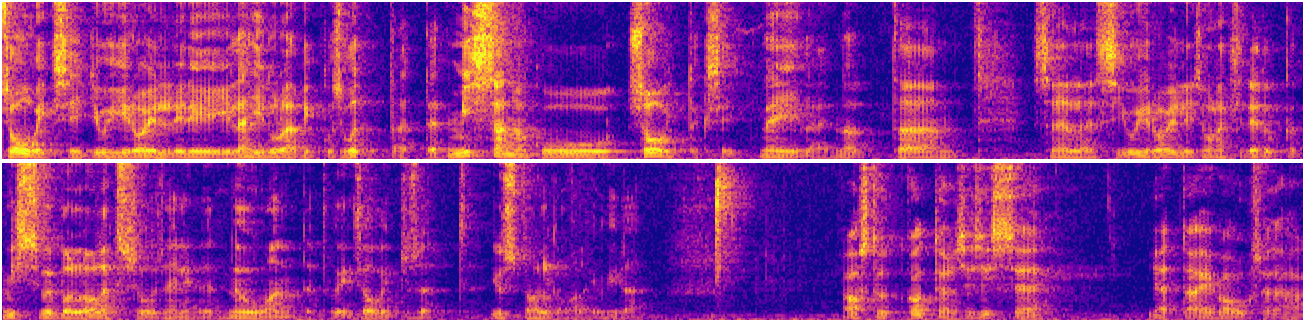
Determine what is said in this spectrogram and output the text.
sooviksid juhi rolli lähitulevikus võtta, et, et mis sa nagu soovitaksid neile, et nad äh, selles juhi rollis oleksid edukad, mis võib-olla oleks su sellised nõuanded või soovitused just algavale juhile? astud kontorisse sisse, jäta ego ukse taha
